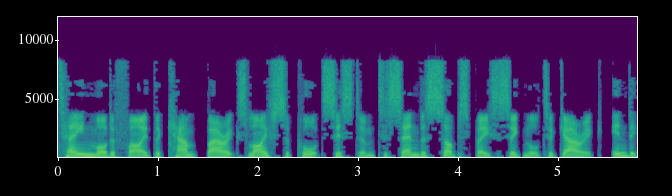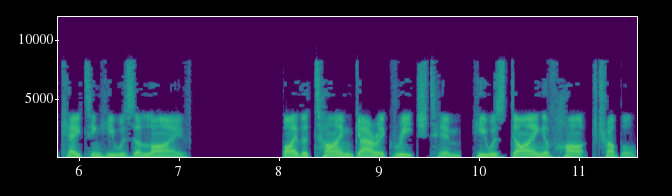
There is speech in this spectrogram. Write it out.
Tain modified the camp barracks life support system to send a subspace signal to Garak, indicating he was alive. By the time Garak reached him, he was dying of heart trouble.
